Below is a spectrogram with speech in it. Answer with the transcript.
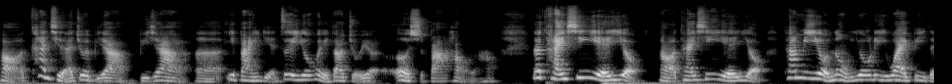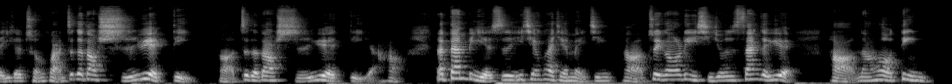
好，看起来就会比较比较呃一般一点。这个优惠也到九月二十八号了哈。那台新也有，好，台新也有，他们也有那种优利外币的一个存款，这个到十月底，啊，这个到十月底啊哈。那单笔也是一千块钱美金，哈，最高利息就是三个月，好，然后定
